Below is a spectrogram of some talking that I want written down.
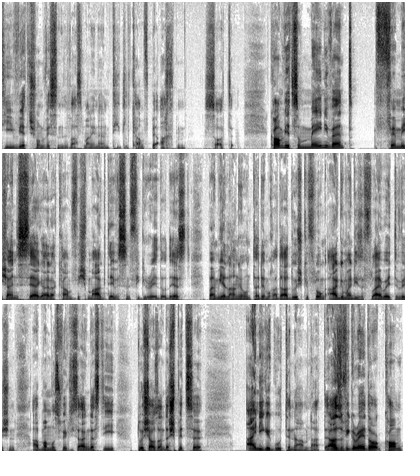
die wird schon wissen, was man in einem Titelkampf beachten sollte. Kommen wir zum Main Event. Für mich ein sehr geiler Kampf. Ich mag Davison Figueredo. Der ist bei mir lange unter dem Radar durchgeflogen. Allgemein diese Flyweight Division. Aber man muss wirklich sagen, dass die durchaus an der Spitze einige gute Namen hatte. Also Figueredo kommt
